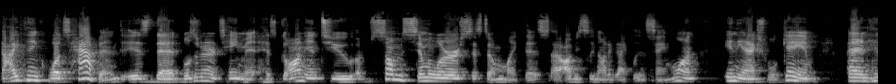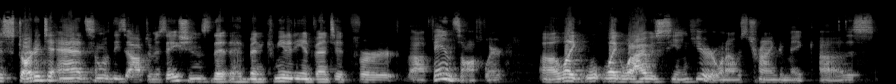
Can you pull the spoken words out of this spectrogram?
I think what's happened is that Blizzard Entertainment has gone into some similar system like this, uh, obviously not exactly the same one, in the actual game, and has started to add some of these optimizations that had been community invented for uh, fan software, uh, like like what I was seeing here when I was trying to make this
